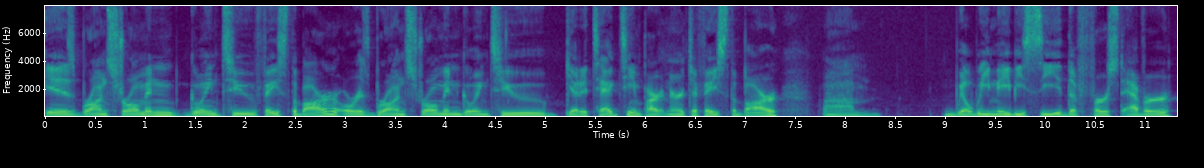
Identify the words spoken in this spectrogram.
is Braun Strowman going to face the bar, or is Braun Strowman going to get a tag team partner to face the bar? Um, will we maybe see the first ever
